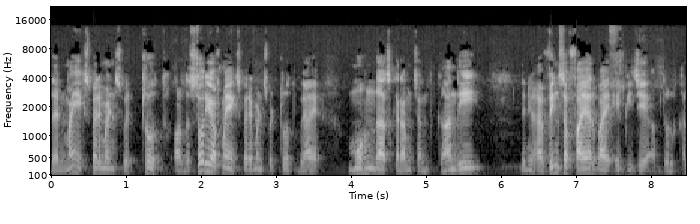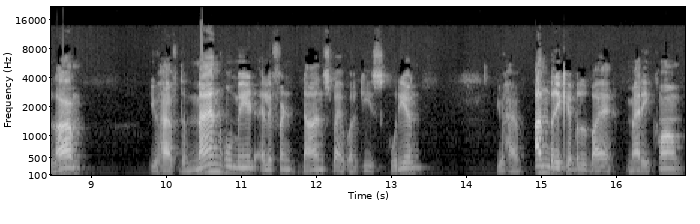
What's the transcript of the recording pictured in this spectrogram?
Then My Experiments with Truth, or the story of My Experiments with Truth by Mohandas Karamchand Gandhi. Then you have Wings of Fire by APJ Abdul Kalam. You have The Man Who Made Elephant Dance by Verghese Kurien. You have Unbreakable by Mary Kom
